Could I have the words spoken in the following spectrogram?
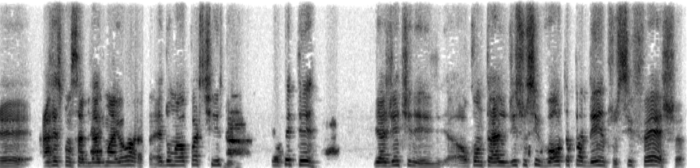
é, a responsabilidade maior é do maior partido, é o PT. E a gente, ao contrário disso, se volta para dentro, se fecha,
